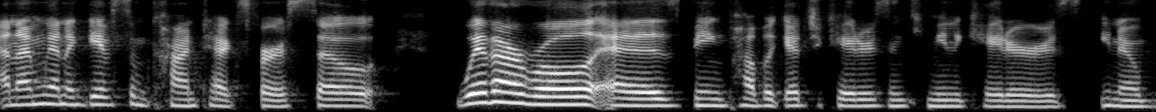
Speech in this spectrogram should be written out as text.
and I'm going to give some context first. So, with our role as being public educators and communicators, you know,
